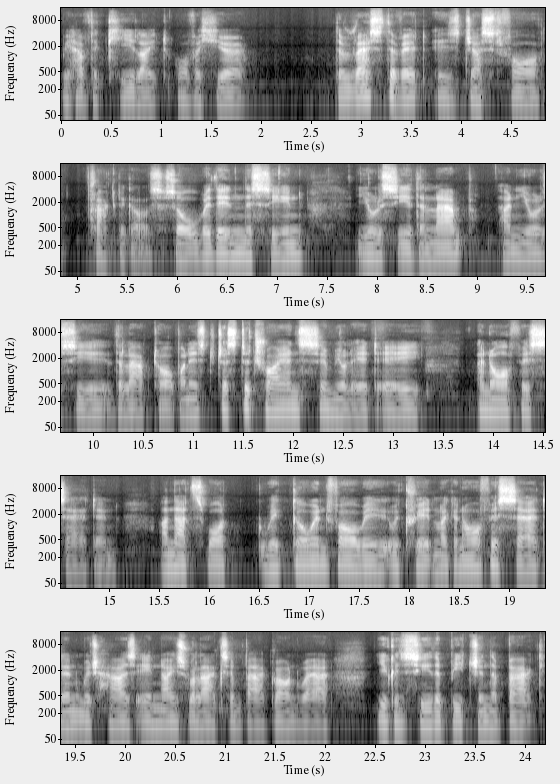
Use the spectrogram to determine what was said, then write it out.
we have the key light over here. The rest of it is just for practicals. So within the scene you'll see the lamp and you'll see the laptop and it's just to try and simulate a an office setting. And that's what we're going for. We, we're creating like an office setting which has a nice relaxing background where you can see the beach in the back.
